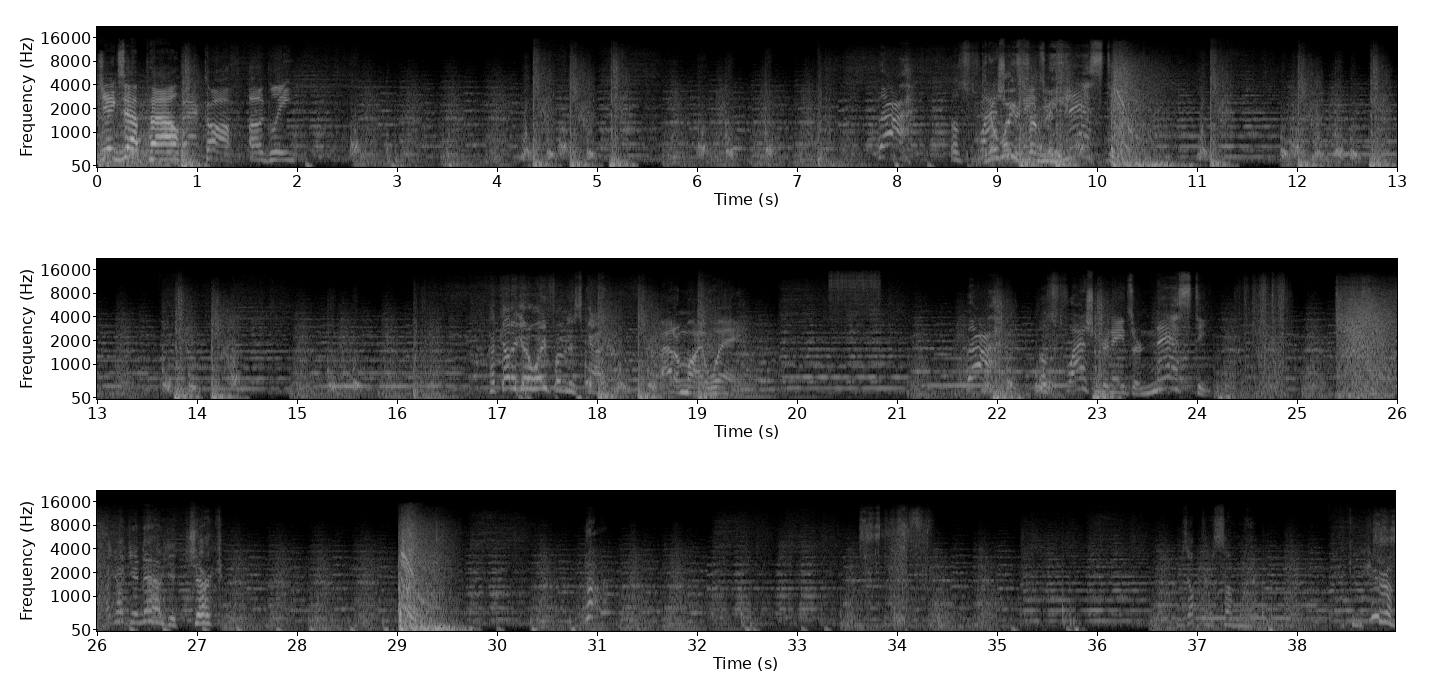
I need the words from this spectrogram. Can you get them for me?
Jigs up, pal. Back off, ugly. Ah, those flash Get away from me. nasty. I gotta get away from this guy. Out of my way. Ah, those flash grenades are nasty. I got you now, you jerk. Hear him.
